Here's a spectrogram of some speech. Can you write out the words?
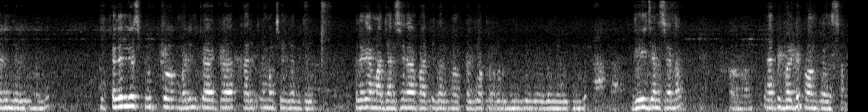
చేయడం జరుగుతుందండి. ఈ కళ్యాణ్ గారి స్ఫూర్తితో మరిన్ని కార్యక్రమాలు చేయడానికి ఇలాగే మా జనసేన పార్టీ తరఫున ప్రతి ఒక్కరు కూడా ముందుకు వెళ్ళడం జరుగుతుంది. జై Janasena. Happy birthday Pawan Kalyan sir.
